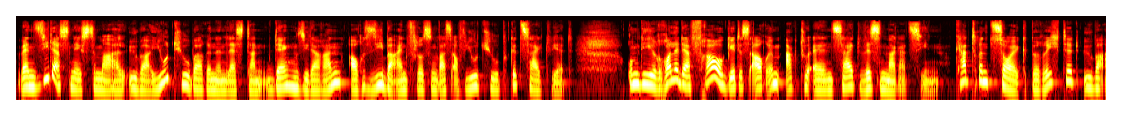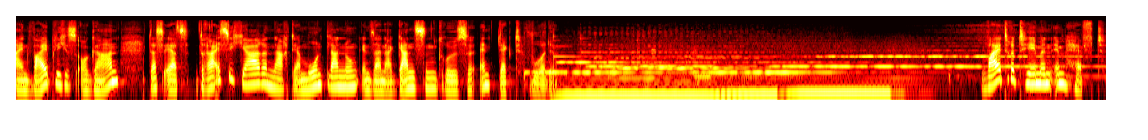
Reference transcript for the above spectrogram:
Wenn Sie das nächste Mal über YouTuberinnen lästern, denken Sie daran, auch Sie beeinflussen, was auf YouTube gezeigt wird. Um die Rolle der Frau geht es auch im aktuellen Zeitwissen Magazin. Katrin Zeug berichtet über ein weibliches Organ, das erst 30 Jahre nach der Mondlandung in seiner ganzen Größe entdeckt wurde. Weitere Themen im Heft.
